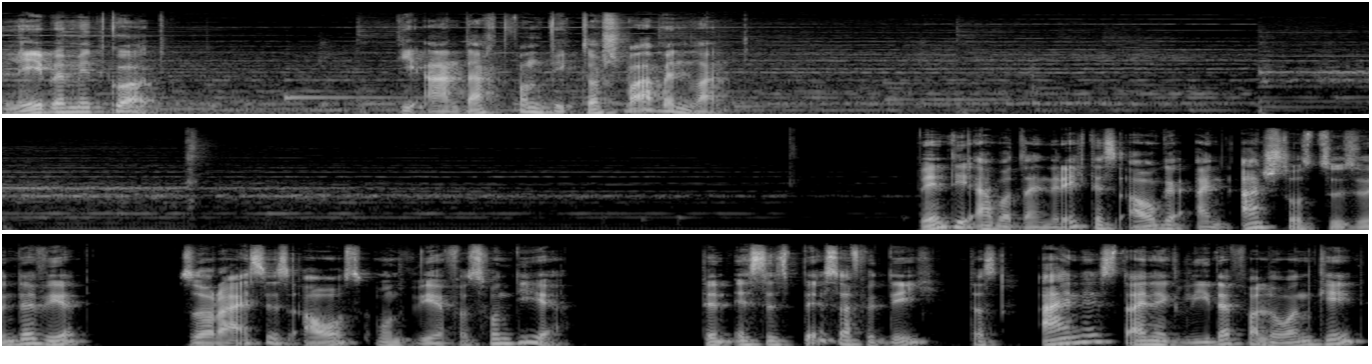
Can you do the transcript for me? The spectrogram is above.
Lebe mit Gott. Die Andacht von Viktor Schwabenland. Wenn dir aber dein rechtes Auge ein Anstoß zur Sünde wird, so reiß es aus und wirf es von dir. Denn es ist besser für dich, dass eines deiner Glieder verloren geht,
